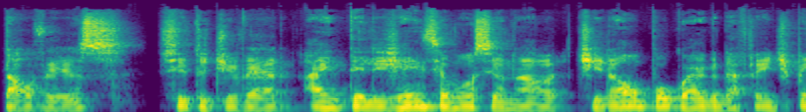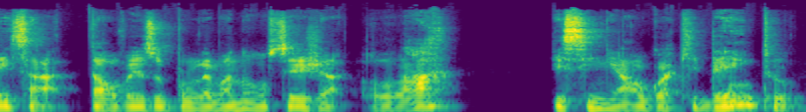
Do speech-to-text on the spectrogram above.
Talvez, se tu tiver a inteligência emocional, tirar um pouco o ego da frente e pensar, talvez o problema não seja lá, e sim algo aqui dentro,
